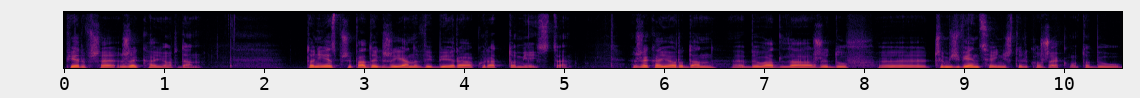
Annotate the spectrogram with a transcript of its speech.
Pierwsze rzeka Jordan. To nie jest przypadek, że Jan wybiera akurat to miejsce. Rzeka Jordan była dla Żydów e, czymś więcej niż tylko rzeką. To był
